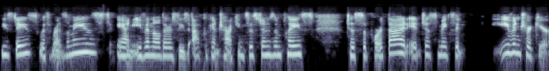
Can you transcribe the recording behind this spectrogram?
these days with resumes. And even though there's these applicant tracking systems in place to support that, it just makes it even trickier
